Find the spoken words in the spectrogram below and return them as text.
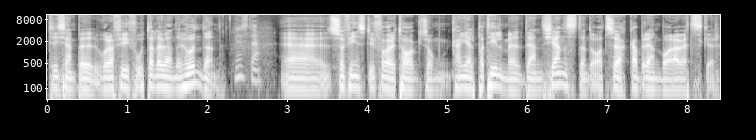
till exempel våra fyrfotade vänner hunden. Eh, så finns det ju företag som kan hjälpa till med den tjänsten då, att söka brännbara vätskor.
